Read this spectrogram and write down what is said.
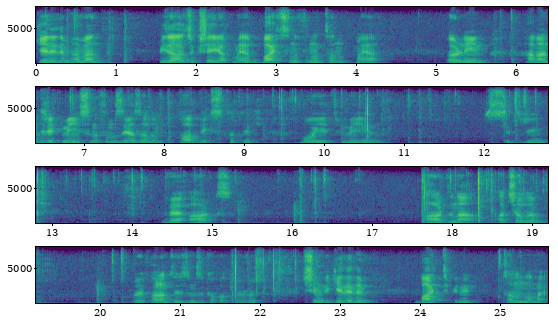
Gelelim hemen birazcık şey yapmaya, byte sınıfını tanıtmaya. Örneğin hemen direkt main sınıfımızı yazalım. Public static void main string ve args ardına açalım ve parantezimizi kapatıyoruz. Şimdi gelelim byte tipini tanımlamaya.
